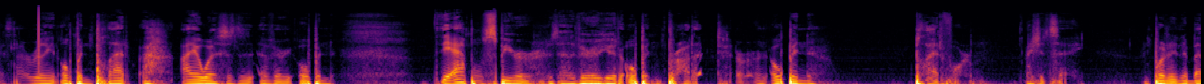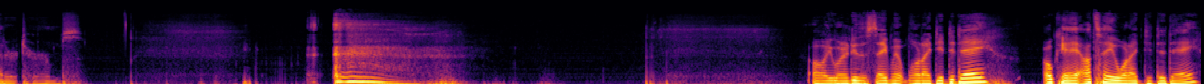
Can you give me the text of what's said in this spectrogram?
It's not really an open plat. Uh, iOS is a, very open. The Apple Spear is a very good open product or an open platform, I should say. Put it in better terms. oh, you want to do the segment what I did today? Okay, I'll tell you what I did today.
